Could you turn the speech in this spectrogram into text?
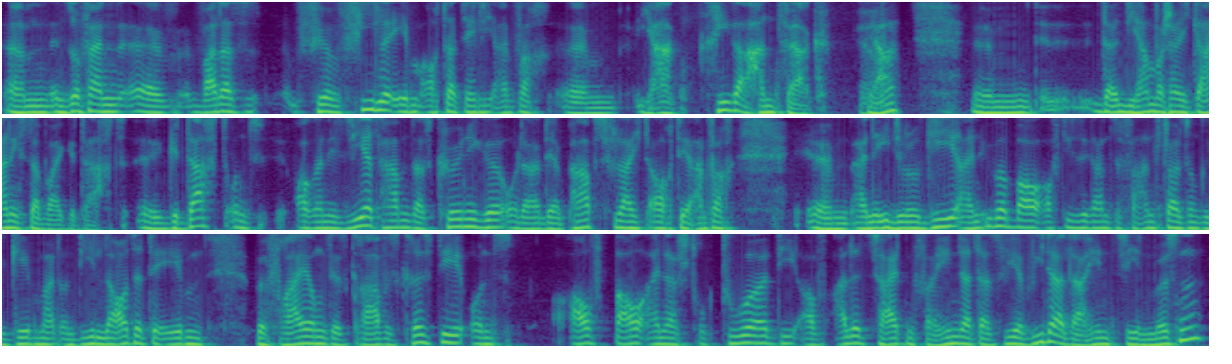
Ähm, insofern äh, war das für viele eben auch tatsächlich einfach ähm, ja Kriegerhandwerk. Ja, ja? Ähm, die haben wahrscheinlich gar nichts dabei gedacht. Äh, gedacht und organisiert haben das Könige oder der Papst vielleicht auch, der einfach ähm, eine Ideologie, einen Überbau auf diese ganze Veranstaltung gegeben hat und die lautete eben Befreiung des Grabes Christi und Aufbau einer Struktur, die auf alle Zeiten verhindert, dass wir wieder dahin ziehen müssen.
